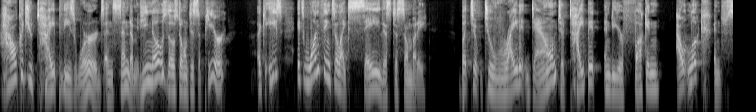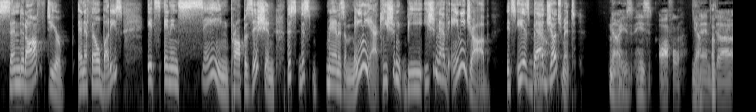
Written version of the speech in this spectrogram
how could you type these words and send them? He knows those don't disappear. Like he's it's one thing to like say this to somebody, but to to write it down, to type it into your fucking Outlook and send it off to your NFL buddies, it's an insane proposition. This this man is a maniac. He shouldn't be he shouldn't have any job. It's he has bad No. judgment. No, he's he's awful. Yeah. And Okay. uh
